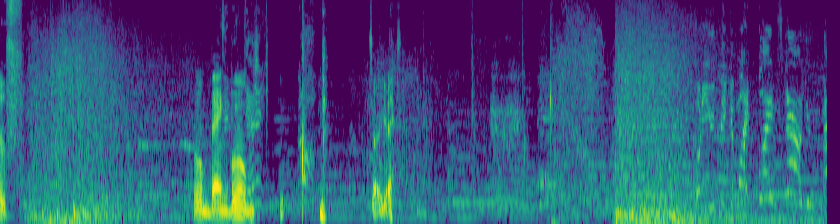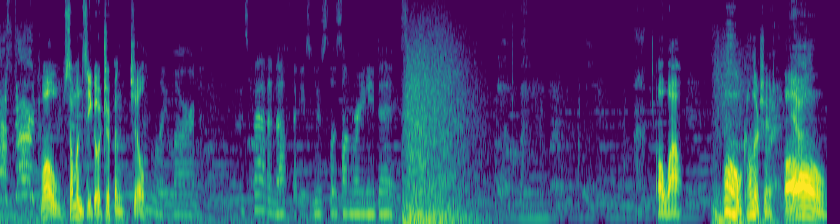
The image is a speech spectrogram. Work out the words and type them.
Oof. Boom, bang, Did you boom. get it? Sorry, guys. my flames now, you bastard! Whoa, someone's ego tripping. Chill. When learn? It's bad enough that he's useless on rainy days. Oh wow. Whoa, color change. Oh,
